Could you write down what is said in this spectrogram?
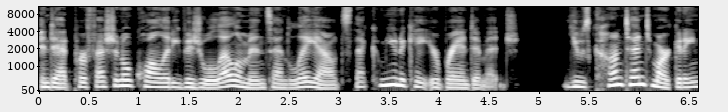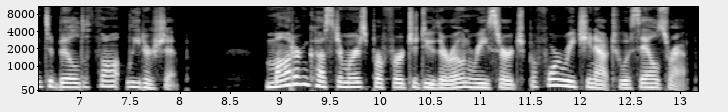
And add professional quality visual elements and layouts that communicate your brand image. Use content marketing to build thought leadership. Modern customers prefer to do their own research before reaching out to a sales rep.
